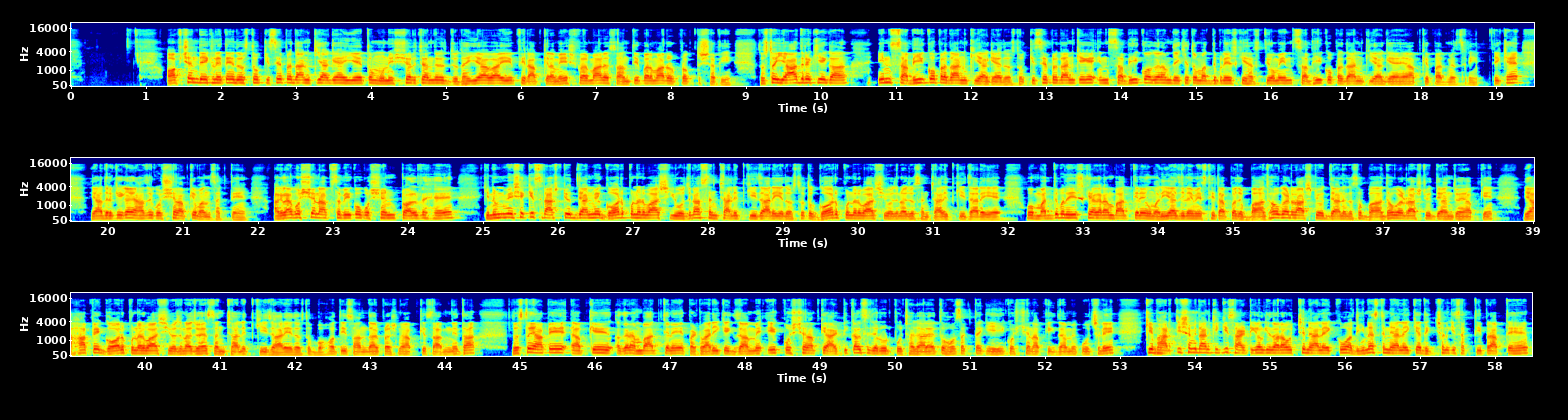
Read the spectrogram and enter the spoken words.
ऑप्शन देख लेते हैं दोस्तों, किसे प्रदान किया गया है? ये तो मुनीश्वर चंद्र जुधैया भाई फिर आपके रमेश परमार, शांति परमार और प्रोक्त सभी दोस्तों, याद रखिएगा, इन सभी को प्रदान किया गया है दोस्तों। किसे प्रदान किया गया? इन सभी को अगर हम देखें तो मध्य प्रदेश की हस्तियों में इन सभी को प्रदान किया गया है आपके पद्मश्री। ठीक है? याद रखिएगा, यहाँ से क्वेश्चन आपके बन सकते हैं। अगला क्वेश्चन आप सभी को क्वेश्चन ट्वेल्व है। कि निम्न में से किस राष्ट्रीय उद्यान में गौर पुनर्वास योजना संचालित की जा रही है दोस्तों? तो गौर पुनर्वास योजना जो संचालित की जा रही है, वो मध्य प्रदेश की अगर हम बात करें, उमरिया ज़िले में स्थित आपका जो बांधवगढ़ राष्ट्रीय उद्यान है, दोस्तों, बांधवगढ़ राष्ट्रीय उद्यान जो है आपके, यहाँ पे गौर पुनर्वास योजना जो है संचालित की जा रही है दोस्तों। बहुत ही शानदार प्रश्न आपके सामने था। दोस्तों, यहाँ पे आपके अगर हम बात करें पटवारी के एग्ज़ाम में, एक क्वेश्चन आपके आर्टिकल से ज़रूर पूछा जा रहा है तो हो सकता है कि यही क्वेश्चन आपके एग्ज़ाम में पूछ ले कि भारतीय संविधान के किस आर्टिकल के द्वारा उच्च न्यायालय को अधीनस्थ न्यायालय के अधीक्षण की शक्ति प्राप्त है।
